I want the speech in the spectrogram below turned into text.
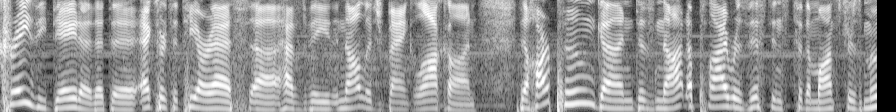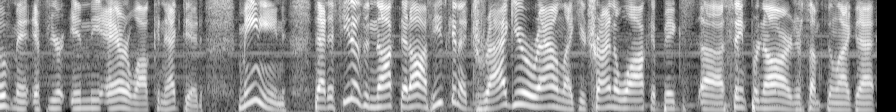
crazy data that the experts at TRS uh, have the knowledge bank lock on. The harpoon gun does not apply resistance to the monster's movement if you're in the air while connected, meaning that if he doesn't knock that off, he's going to drag you around like you're trying to walk a big uh, St. Bernard or something like that.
